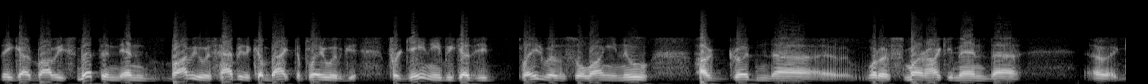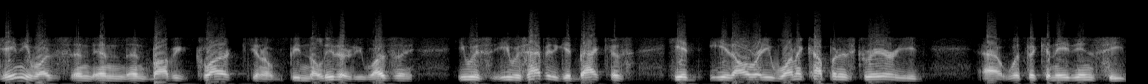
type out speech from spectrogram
they got Bobby Smith, and and Bobby was happy to come back to play with for Gainey because he played with him so long. He knew how good, and, uh, what a smart hockey man uh, uh, Gainey was, and and and Bobby Clarke, you know, being the leader that he was, uh, he was he was happy to get back because he had he had already won a cup in his career. He uh, with the Canadiens, he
